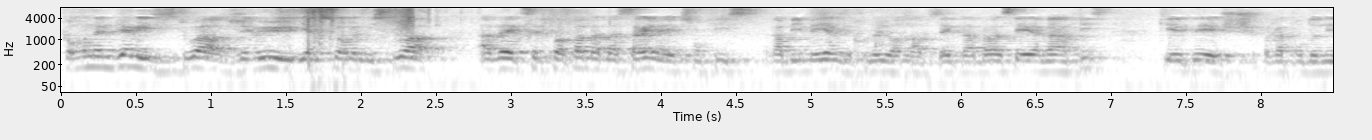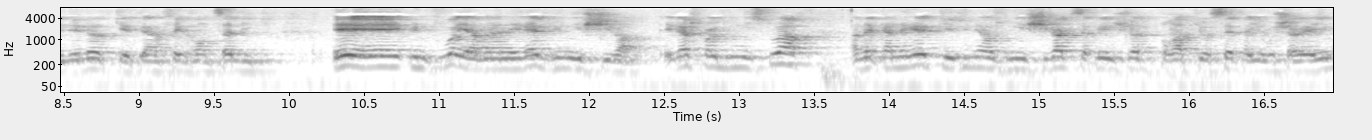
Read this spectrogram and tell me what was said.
comme on aime bien les histoires, j'ai vu hier soir une histoire avec cette fois pas Baba Sarim avec son fils, Rabbi Meir Vous savez que Baba avait un fils qui était, je ne suis pas là pour donner des notes, qui était un très grand sadique. Et une fois, il y avait un élève d'une yeshiva. Et là, je parle d'une histoire avec un élève qui venu dans une yeshiva qui s'appelle Yeshiva de Porat Yosef à Yerushalayim.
